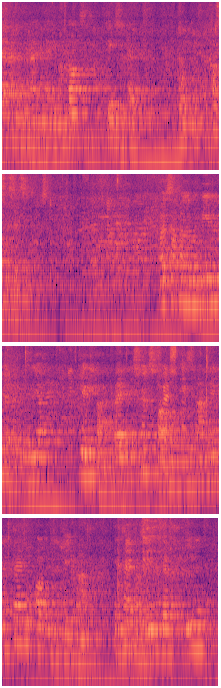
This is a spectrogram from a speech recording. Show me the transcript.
jaar en een ruimte met iemand land, Kees uit Boven Gastbezetting. Uitslag van nummer 34, Emilia Jelima, bij de schutspal heeft aanneming een tijdophouding in het leefwater in de tijd van 37, 21.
